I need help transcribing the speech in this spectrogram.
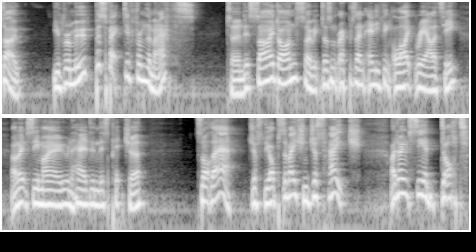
So, you've removed perspective from the maths, turned it side on so it doesn't represent anything like reality. I don't see my own head in this picture. It's not there. Just the observation, just H. I don't see a dot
